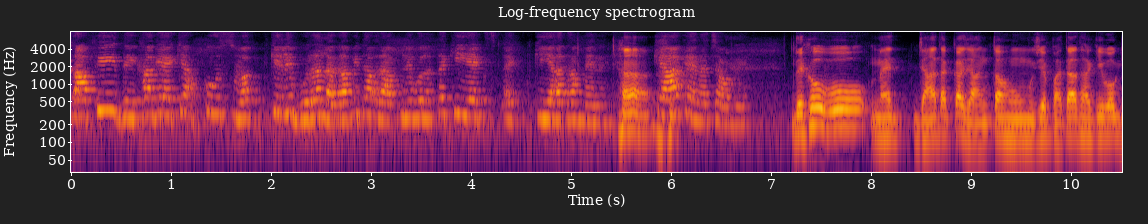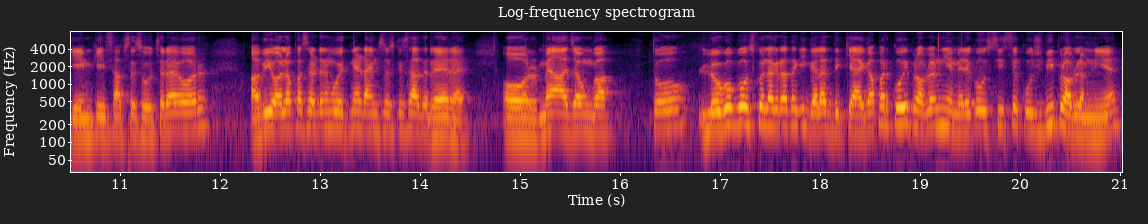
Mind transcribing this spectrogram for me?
काफ़ी देखा गया है कि आपको उस वक्त के लिए बुरा लगा भी था और आपने बोला था कि ये एक्सपेक्ट किया था मैंने। हाँ। क्या कहना चाहोगे? देखो वो मैं जहाँ तक का जानता हूँ मुझे पता था कि वो गेम के हिसाब से सोच रहा है और अभी ऑल ऑफ़ अ सडन वो इतने टाइम से उसके साथ रह रहा है और मैं आ जाऊँगा। तो लोगों को उसको लग रहा था कि गलत दिख के आएगा पर कोई प्रॉब्लम नहीं है। मेरे को उस चीज़ से कुछ भी प्रॉब्लम नहीं है।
